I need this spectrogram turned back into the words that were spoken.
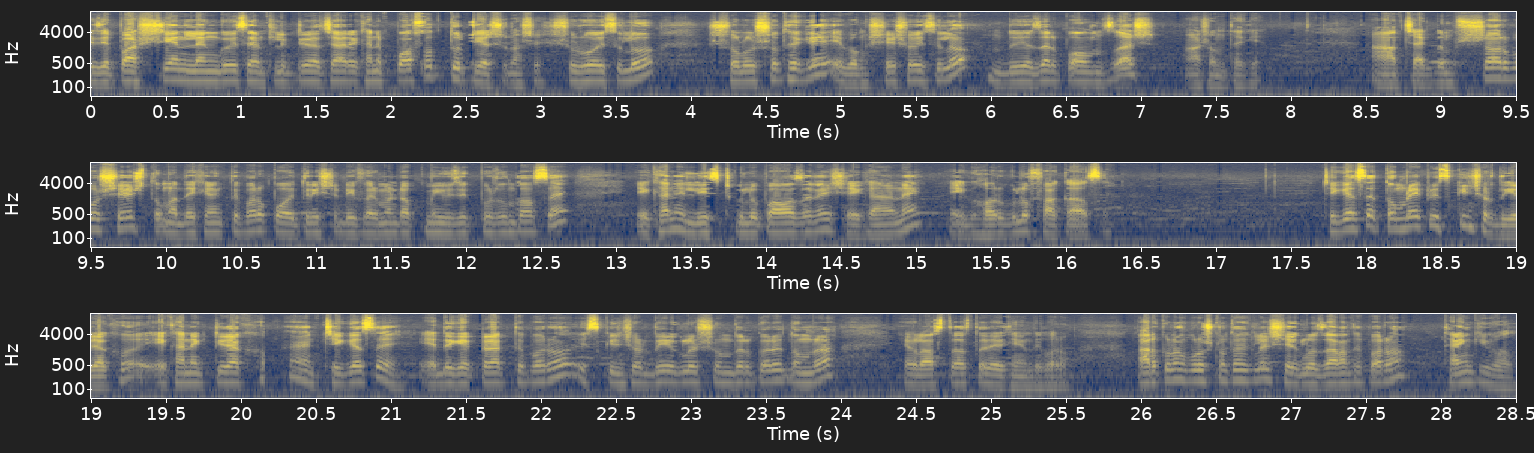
এই যে পার্সিয়ান ল্যাঙ্গুয়েজ অ্যান্ড লিটারেচার এখানে পঁচাত্তরটি আসন আসে। শুরু হয়েছিল ষোলোশো থেকে এবং শেষ হয়েছিল দুই হাজার পঞ্চাশ আসন থেকে। আচ্ছা একদম সর্বশেষ, তোমরা দেখে নিতে পারো, পঁয়ত্রিশটা ডিপার্টমেন্ট অফ মিউজিক পর্যন্ত আছে। এখানে লিস্টগুলো পাওয়া যায় সেখানে এই ঘরগুলো ফাঁকা আছে। ঠিক আছে, তোমরা একটু স্ক্রিনশট দিয়ে রাখো, এখানে একটি রাখো। হ্যাঁ ঠিক আছে, এদিকে একটা রাখতে পারো স্ক্রিনশট দিয়ে এগুলো সুন্দর করে তোমরা এগুলো আস্তে আস্তে দেখে নিতে পারো। আর কোনো প্রশ্ন থাকলে সেগুলো জানাতে পারো। থ্যাংক ইউ অল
